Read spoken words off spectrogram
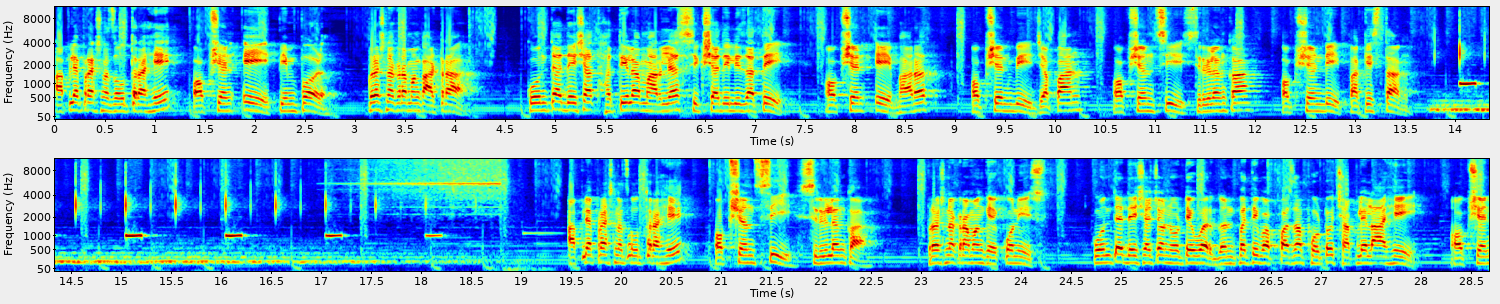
आपल्या प्रश्नाचं उत्तर आहे ऑप्शन ए पिंपळ. प्रश्न क्रमांक अठरा. कोणत्या देशात हत्तीला मारल्यास शिक्षा दिली जाते? Option A Bharat. Option B Japan. Option C Sri Lanka. Option D Pakistan. आपल्या प्रश्नाचं उत्तर आहे ऑप्शन सी श्रीलंका. प्रश्न क्रमांक एकोणीस. कोणत्या देशाच्या नोटेवर गणपती बाप्पाचा फोटो छापलेला आहे? Option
